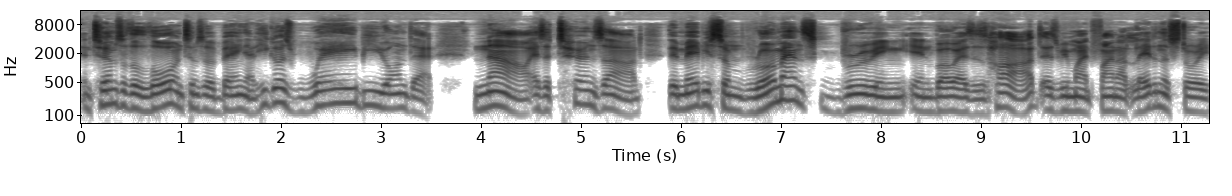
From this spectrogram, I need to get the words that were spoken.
In terms of the law, in terms of obeying that, he goes way beyond that. Now, as it turns out, there may be some romance brewing in Boaz's heart, as we might find out later in the story.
